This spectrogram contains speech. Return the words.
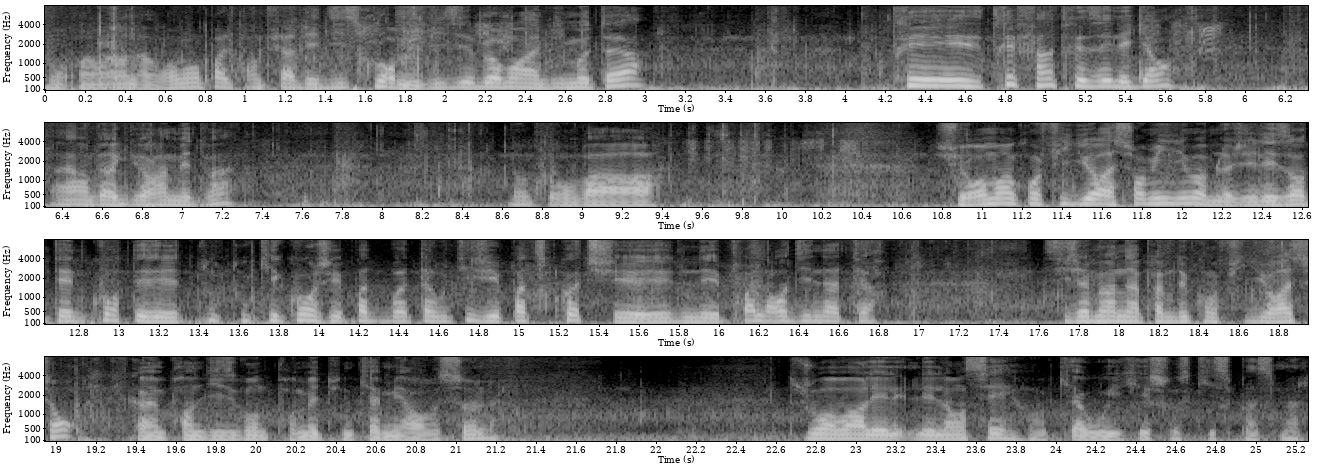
Bon, alors on n'a vraiment pas le temps de faire des discours, mais visiblement un bimoteur. Très, très fin, très élégant. Hein, envergure 1m20. Donc on va je suis vraiment en configuration minimum. Là, j'ai les antennes courtes et tout, qui est court. J'ai pas de boîte à outils, j'ai pas de scotch, je n'ai pas l'ordinateur. Si jamais on a un problème de configuration, quand même prendre 10 secondes pour mettre une caméra au sol. Toujours avoir les, les lancers au cas où il y a quelque chose qui se passe mal.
